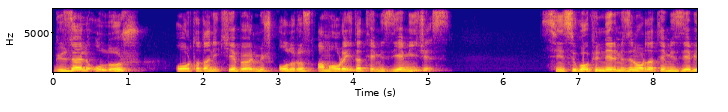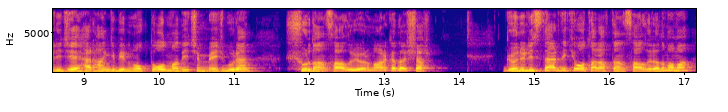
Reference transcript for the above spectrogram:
güzel olur. Ortadan ikiye bölmüş oluruz ama orayı da temizleyemeyeceğiz. Sinsi goblinlerimizin orada temizleyebileceği herhangi bir nokta olmadığı için mecburen şuradan saldırıyorum arkadaşlar. Gönül isterdi ki o taraftan saldıralım ama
